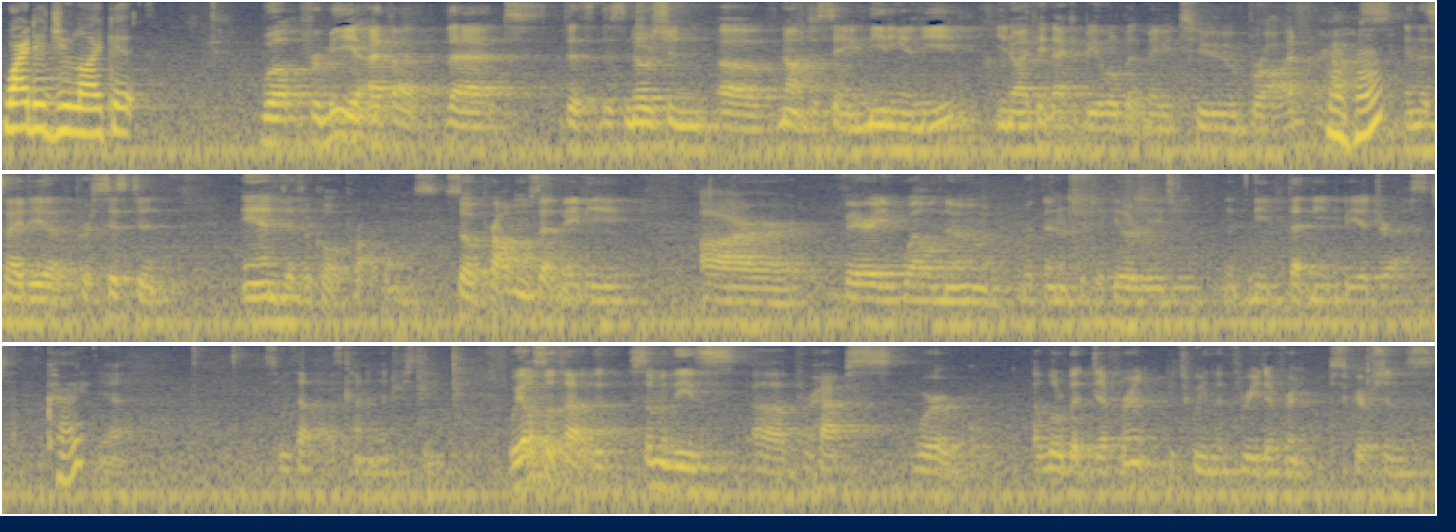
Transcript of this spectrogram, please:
Why did you like it? Well, for me, I thought that this, this notion of not just saying meeting a need, you know, I think that could be a little bit maybe too broad, perhaps, and this idea of persistent and difficult problems. So problems that maybe are very well known within a particular region that need, that need to be addressed. Okay. Yeah. So we thought that was kind of interesting. We also thought that some of these uh, perhaps were a little bit different between the three different descriptions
